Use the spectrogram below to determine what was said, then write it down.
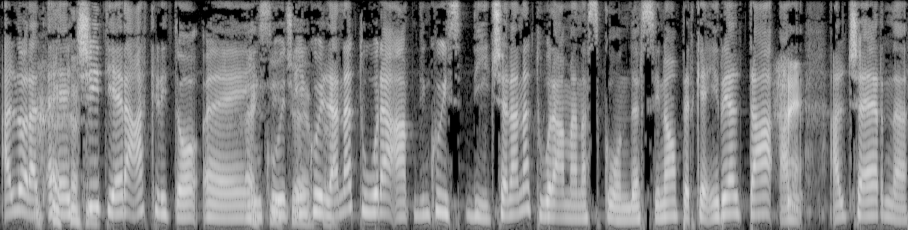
Allora, eh, citi Eraclito eh, Eh, in, sì, cui, certo. in cui la natura, ha- in cui dice la natura ama nascondersi, no? Perché in realtà Sì. eh, al CERN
